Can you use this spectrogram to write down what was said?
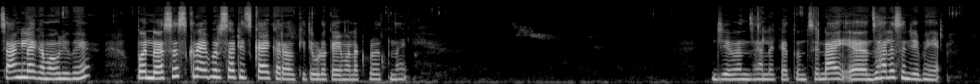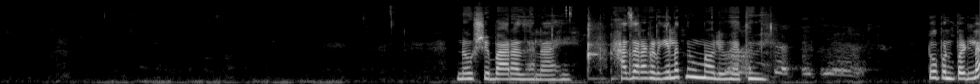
चांगलं आहे का माऊली भैया पण सबस्क्रायबरसाठीच काय करावं की तेवढं काही मला कळत नाही. जेवण झालं का तुमचं? नाही झालं संजय भैया. नऊशे बारा झाला आहे. हजाराकडे गेलात ना मग माऊली भैया तुम्ही? टोपण पडला?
